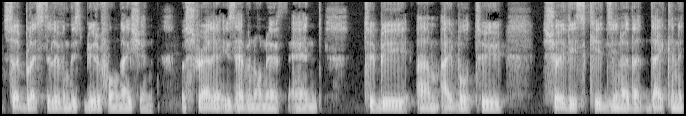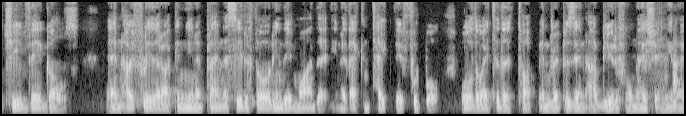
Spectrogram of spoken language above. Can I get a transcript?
so blessed to live in this beautiful nation. Australia is heaven on earth, and to be um, able to show these kids, you know, that they can achieve their goals and hopefully that I can, you know, plant a seed of thought in their mind that, you know, they can take their football all the way to the top and represent our beautiful nation, you know. Uh,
